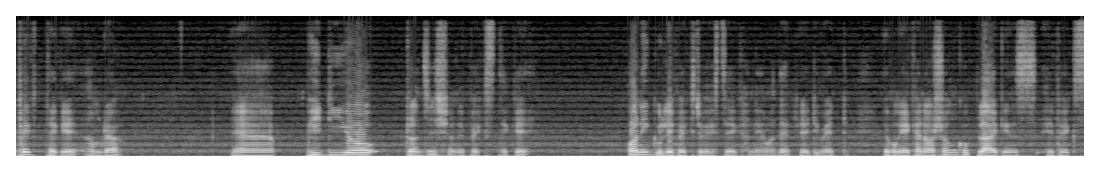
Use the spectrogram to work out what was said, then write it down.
এফেক্ট থেকে আমরা ভিডিও ট্রানজেকশন এফেক্টস থেকে অনেকগুলি এফেক্ট রয়েছে এখানে আমাদের রেডিমেড এবং এখানে অসংখ্য প্লাগইনস এফেক্টস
